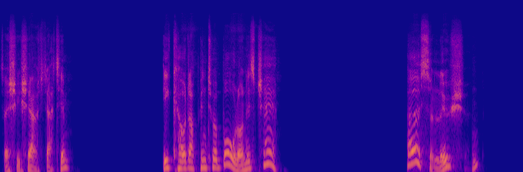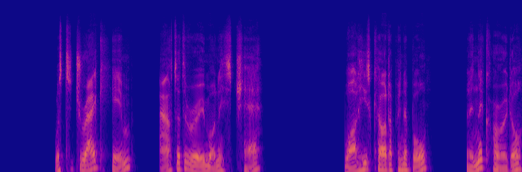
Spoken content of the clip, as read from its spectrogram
So she shouted at him. He curled up into a ball on his chair. Her solution was to drag him out of the room on his chair while he's curled up in a ball and in the corridor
